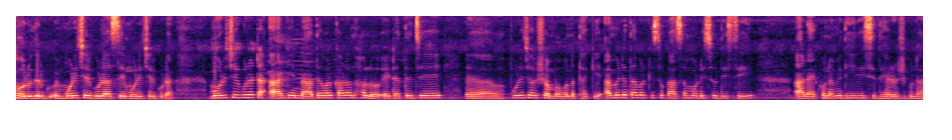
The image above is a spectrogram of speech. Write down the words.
হলুদের মরিচের গুঁড়া আছে, মরিচের গুঁড়া। মরিচের গুঁড়াটা আগে না দেওয়ার কারণ হলো এটাতে যে পুড়ে যাওয়ার সম্ভাবনা থাকে। আমি এটাতে আবার কিছু কাঁচা মরিচও দিছি, আর এখন আমি দিয়ে দিছি ঢেঁড়সগুলা।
